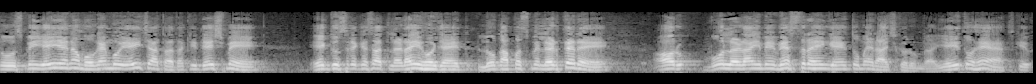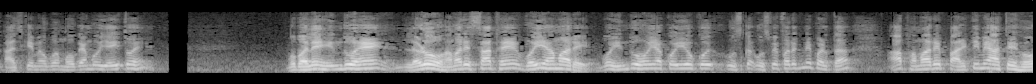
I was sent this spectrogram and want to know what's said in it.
तो उसमें यही है ना, मोगैम्बो यही चाहता था कि देश में एक दूसरे के साथ लड़ाई हो जाए, लोग आपस में लड़ते रहे, और वो लड़ाई में व्यस्त रहेंगे तो मैं राज करूँगा। यही तो है आज के आज के मोगैम्बो यही तो है। वो भले हिंदू हैं, लड़ो, हमारे साथ है, वही हमारे। वो हिंदू हो या कोई हो, कोई, उसका उसमें फ़र्क नहीं पड़ता। आप हमारे पार्टी में आते हो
